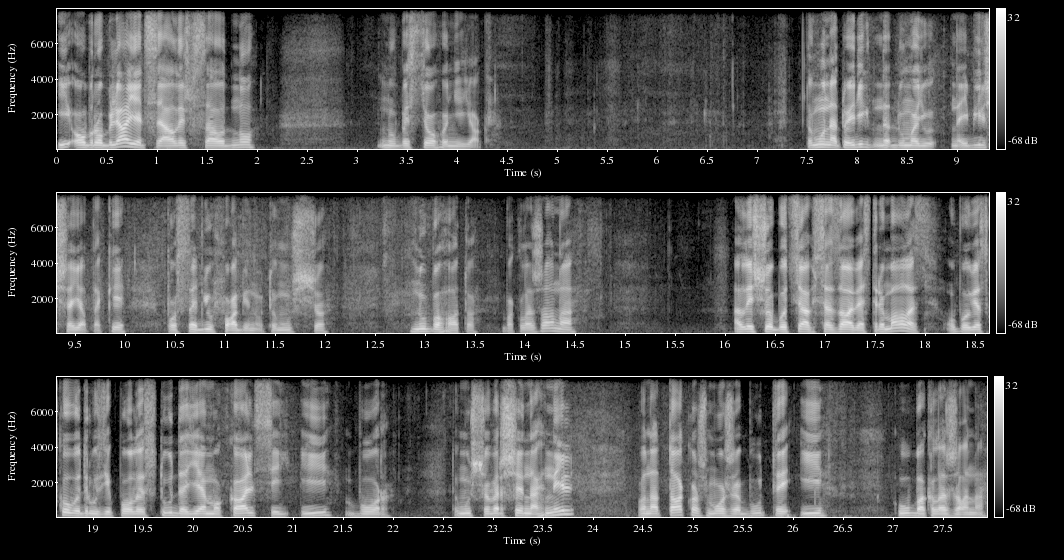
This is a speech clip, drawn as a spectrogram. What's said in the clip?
і обробляється, але ж все одно ну, без цього ніяк. Тому на той рік, думаю, найбільше я таки посадю фабіну, тому що ну, багато баклажана. Але щоб оця вся зав'язь трималась, обов'язково, друзі, по листу даємо кальцій і бор. Тому що вершина гниль, вона також може бути і у баклажана.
